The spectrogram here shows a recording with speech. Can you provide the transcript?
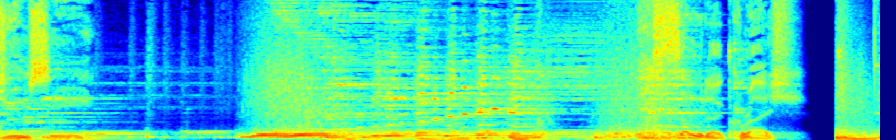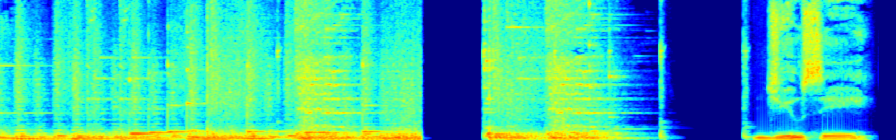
Juicy. Soda Crush. Juicy.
